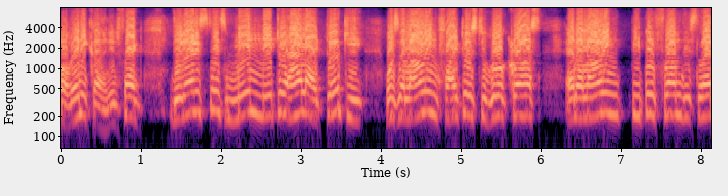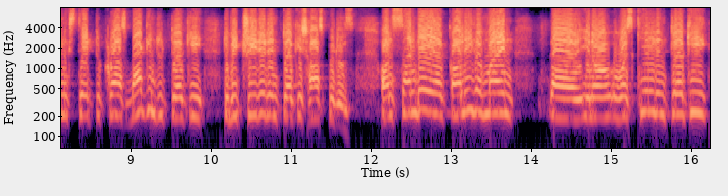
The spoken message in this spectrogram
of any kind. In fact, the United States' main NATO ally, Turkey, was allowing fighters to go across and allowing people from the Islamic State to cross back into Turkey to be treated in Turkish hospitals. On Sunday, a colleague of mine, uh, you know, was killed in Turkey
